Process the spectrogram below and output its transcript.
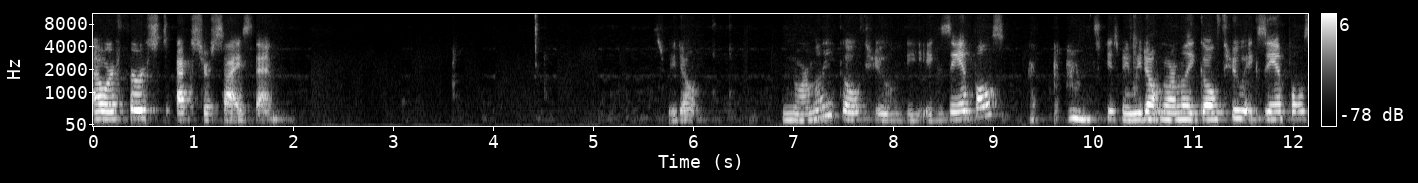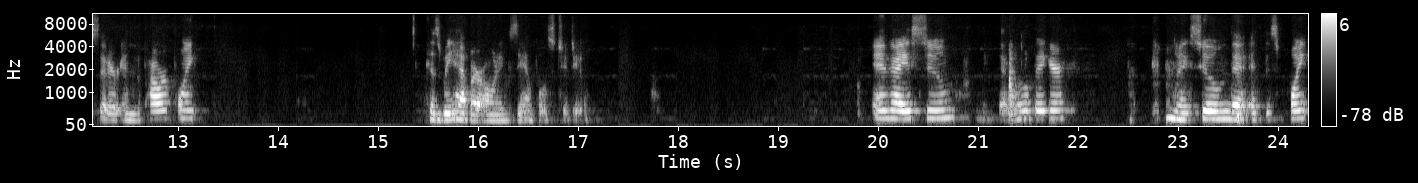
our first exercise then. So we don't normally go through the examples. Excuse me, we don't normally go through examples that are in the PowerPoint because we have our own examples to do. And I assume, make that a little bigger, I assume that at this point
